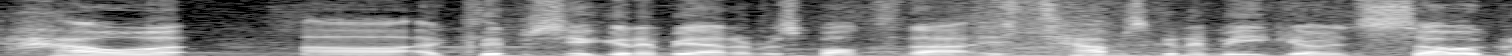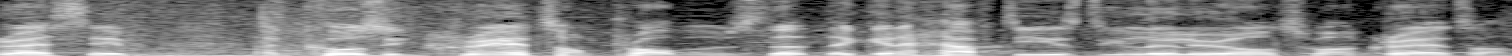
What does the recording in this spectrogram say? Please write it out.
How uh, Eclipse are going to be able to respond to that is Tab's going to be going so aggressive and causing Creaton problems that they're going to have to use the Lulu ultimate on Creaton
